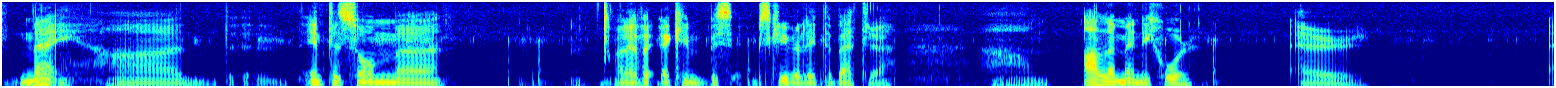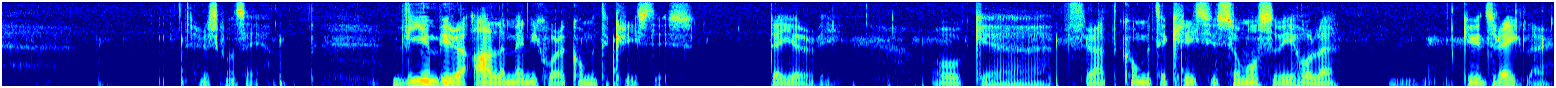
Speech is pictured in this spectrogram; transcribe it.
nej. Uh, inte som... Uh, jag kan beskriva lite bättre. Um, alla människor är... Eh, hur ska man säga? Vi inbjuder alla människor att komma till Kristus. Det gör vi. Och uh, för att komma till Kristus så måste vi hålla Guds regler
